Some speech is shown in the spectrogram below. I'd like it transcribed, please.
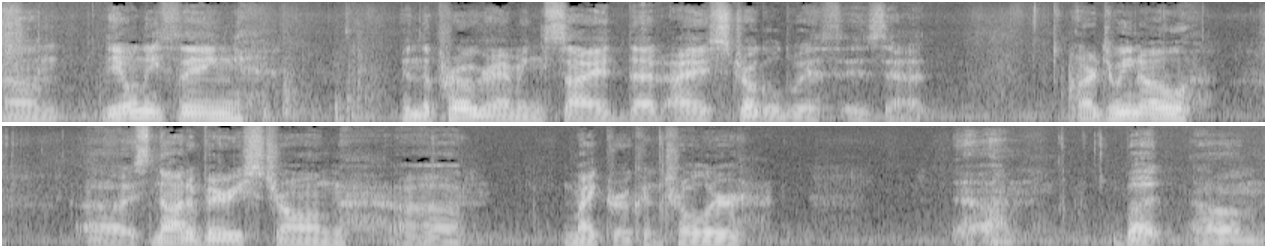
Um, the only thing in the programming side that I struggled with is that Arduino uh, is not a very strong uh, microcontroller. Um, but um,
